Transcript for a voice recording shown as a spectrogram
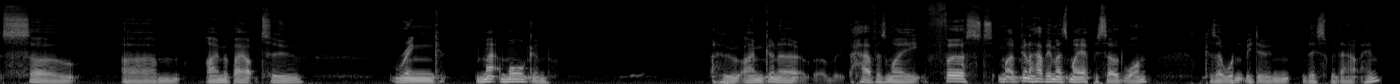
so um, I'm about to ring Matt Morgan who I'm gonna have as my first. I'm gonna have him as my episode one because I wouldn't be doing this without him.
